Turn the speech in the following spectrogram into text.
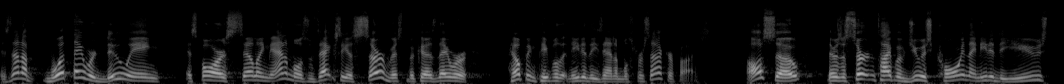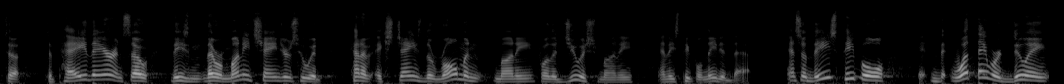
It's not a, what they were doing as far as selling the animals was actually a service because they were helping people that needed these animals for sacrifice. Also, there was a certain type of Jewish coin they needed to use to, to pay there, and so these there were money changers who would kind of exchange the Roman money for the Jewish money, and these people needed that. And so these people what they were doing,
